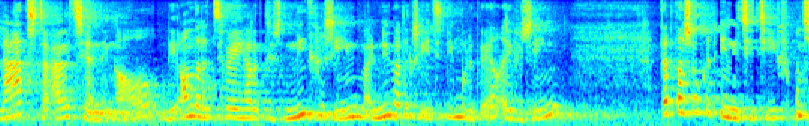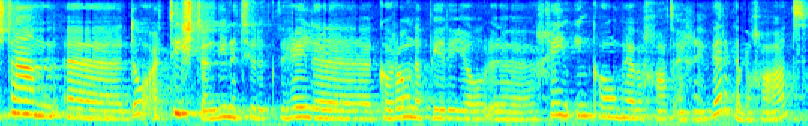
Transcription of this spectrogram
laatste uitzending al. Die andere twee had ik dus niet gezien, maar nu had ik zoiets, die moet ik wel even zien. Dat was ook een initiatief, ontstaan uh, door artiesten die natuurlijk de hele coronaperiode geen inkomen hebben gehad en geen werk hebben gehad.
